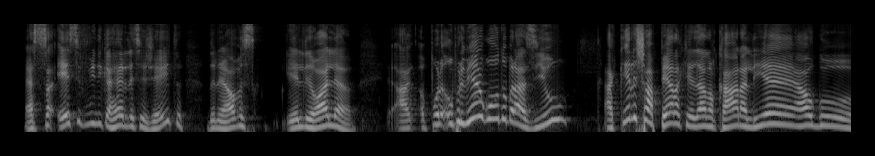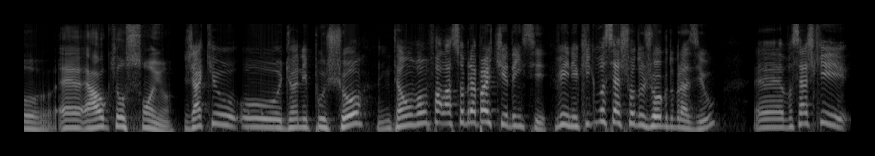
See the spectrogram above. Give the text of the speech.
essa, esse fim de carreira desse jeito, Daniel Alves, ele olha. A- o, primeiro gol do Brasil, aquele chapéu que ele dá no cara ali é algo. É, é algo que eu sonho. Já que o, o Johnny puxou, então vamos falar sobre a partida em si. Vini, o que, que você achou do jogo do Brasil? É, você acha que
